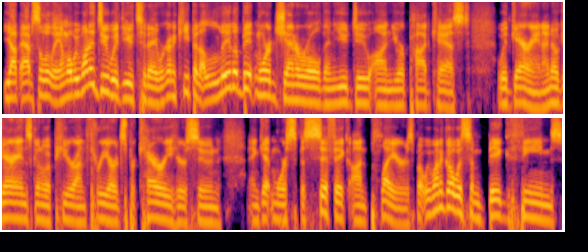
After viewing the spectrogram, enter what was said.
Yep, absolutely. And what we want to do with you today, we're going to keep it a little bit more general than you do on your podcast with Garion. I know Garion's going to appear on three yards per carry here soon and get more specific on players, but we want to go with some big themes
